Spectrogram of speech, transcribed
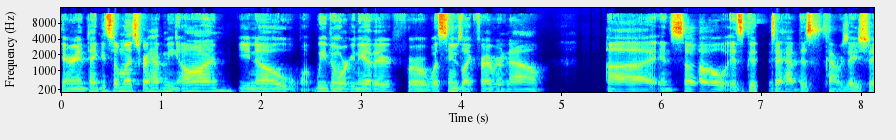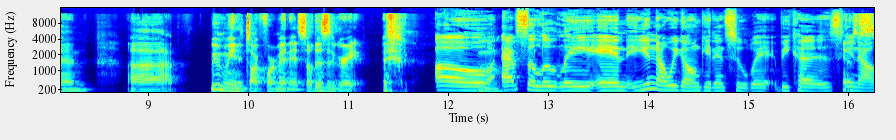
Taryn, thank you so much for having me on. You know, we've been working together for what seems like forever now. Uh, and so it's good to have this conversation. Uh, we've been meaning to talk for a minute, so this is great. Oh, mm. absolutely. And you know, we're going to get into it because, yes. you know,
